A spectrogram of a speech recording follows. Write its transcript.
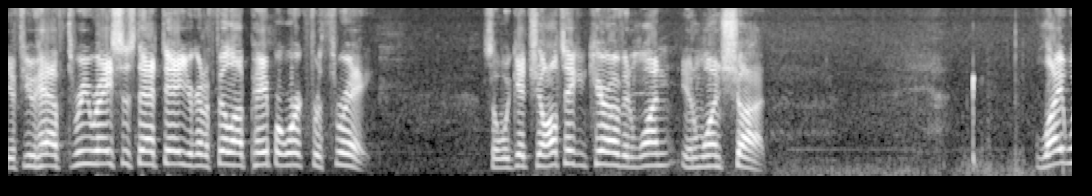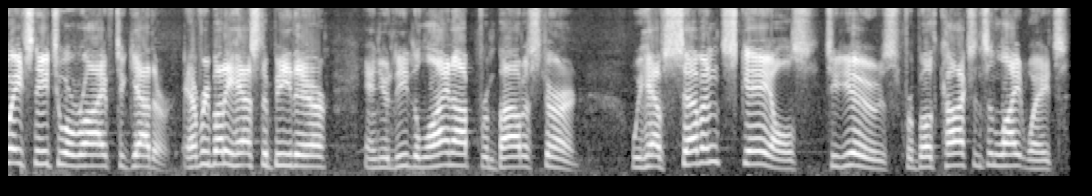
If you have three races that day, you're going to fill out paperwork for three. So we'll get you all taken care of in one, in one shot. Lightweights need to arrive together. Everybody has to be there, and you need to line up from bow to stern. We have seven scales to use for both coxswains and lightweights,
